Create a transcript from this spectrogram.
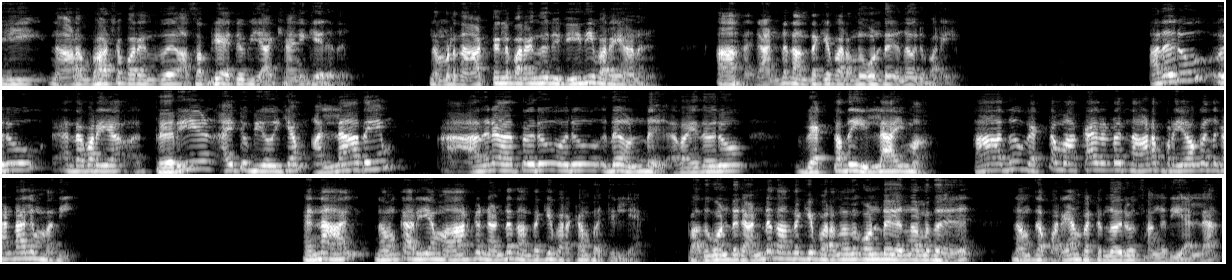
ഈ നാടൻ ഭാഷ പറയുന്നത് അസഭ്യമായിട്ട് വ്യാഖ്യാനിക്കരുത്. നമ്മുടെ നാട്ടിൽ പറയുന്ന ഒരു രീതി പറയാണ് ആ രണ്ട് തന്തയ്ക്ക് പറന്നുകൊണ്ട് എന്നവർ പറയും. അതൊരു ഒരു എന്താ പറയുക തെറി ആയിട്ട് ഉപയോഗിക്കാം. അല്ലാതെയും അതിനകത്തൊരു ഒരു ഇത് ഉണ്ട്. അതായത് ഒരു വ്യക്തത ഇല്ലായ്മ ആ അത് വ്യക്തമാക്കാനുള്ള നാടൻ പ്രയോഗം എന്ന് കണ്ടാലും മതി. എന്നാൽ നമുക്കറിയാം ആർക്കും രണ്ട് തന്തയ്ക്ക് പറക്കാൻ പറ്റില്ല. അപ്പൊ അതുകൊണ്ട് രണ്ട് തന്തയ്ക്ക് പറഞ്ഞത് കൊണ്ട് എന്നുള്ളത് നമുക്ക് പറയാൻ പറ്റുന്ന ഒരു സംഗതിയല്ല.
